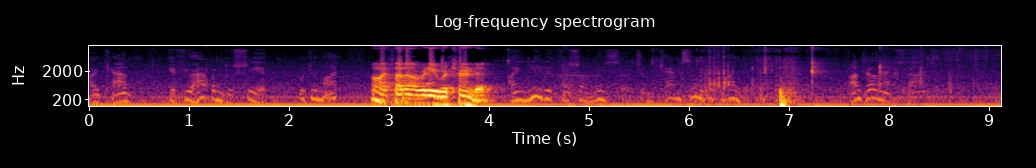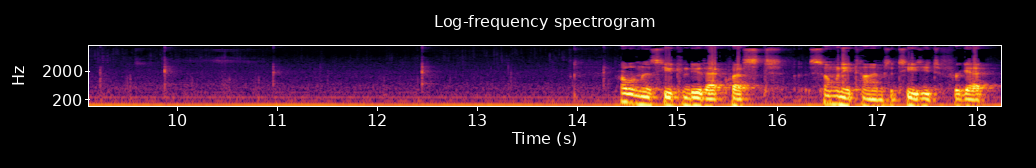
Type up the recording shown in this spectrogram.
I can't. If you happen to see it, would you mind? Oh, I thought I already returned it. I need it for some research and can't seem to find it. Until next time. Problem is, you can do that quest so many times, it's easy to forget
